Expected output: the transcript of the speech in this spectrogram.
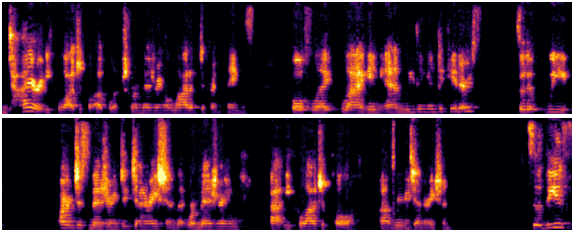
entire ecological uplift. We're measuring a lot of different things, both like lagging and leading indicators so that we aren't just measuring degeneration, that we're measuring uh, ecological uh, regeneration. So these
